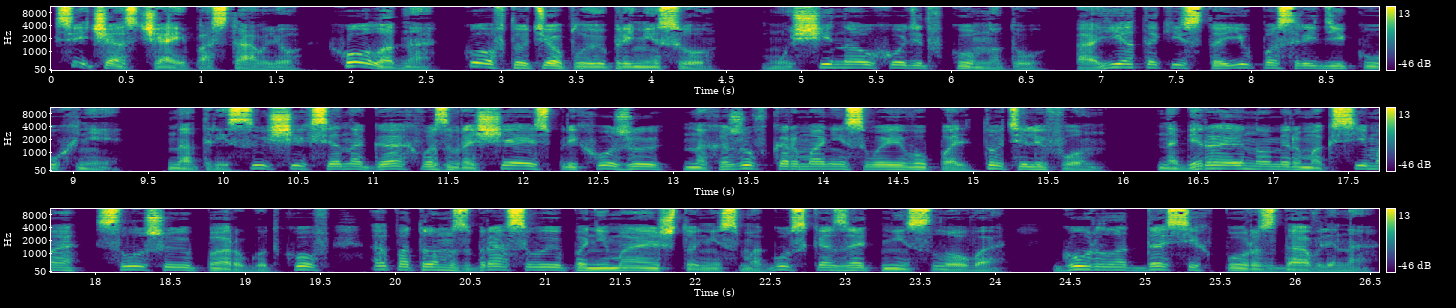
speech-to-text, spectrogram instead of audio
Сейчас чай поставлю. Холодно, кофту теплую принесу. Мужчина уходит в комнату, а я таки стою посреди кухни. На трясущихся ногах возвращаюсь в прихожую, нахожу в кармане своего пальто телефон. Набираю номер Максима, слушаю пару гудков, а потом сбрасываю, понимая, что не смогу сказать ни слова. Горло до сих пор сдавлено.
